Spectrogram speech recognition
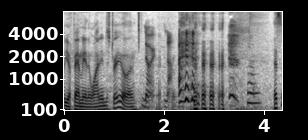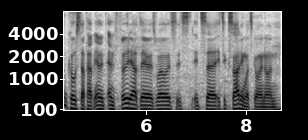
Were your family in the wine industry or? no, no. There's some cool stuff happening, and, and food out there as well. It's it's it's uh, it's exciting what's going on.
